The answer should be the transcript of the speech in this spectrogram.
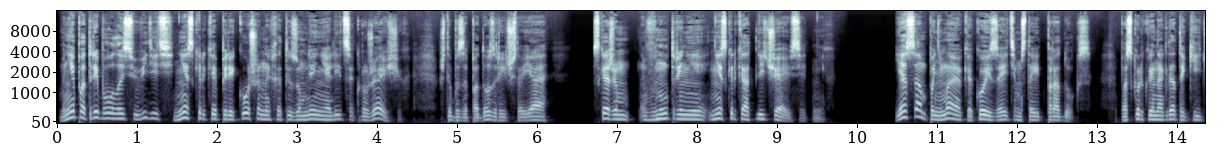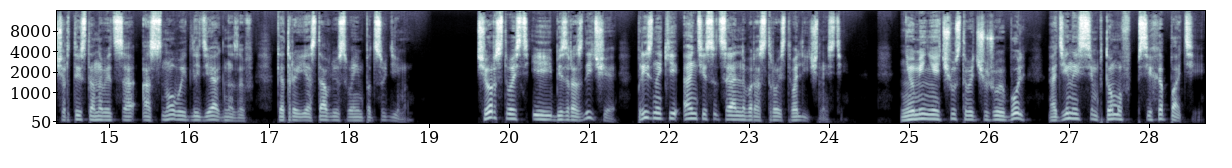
Мне потребовалось увидеть несколько перекошенных от изумления лиц окружающих, чтобы заподозрить, что я, скажем, внутренне несколько отличаюсь от них. Я сам понимаю, какой за этим стоит парадокс поскольку иногда такие черты становятся основой для диагнозов, которые я ставлю своим подсудимым. Черствость и безразличие – признаки антисоциального расстройства личности. Неумение чувствовать чужую боль – один из симптомов психопатии.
